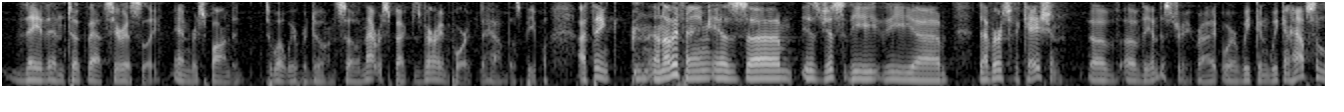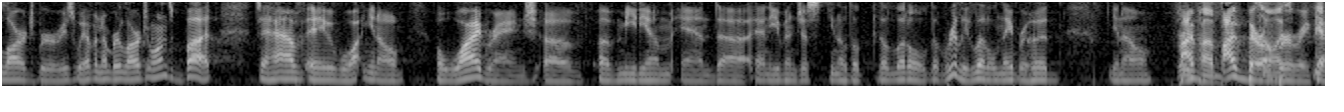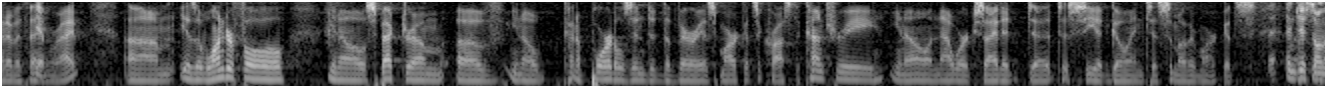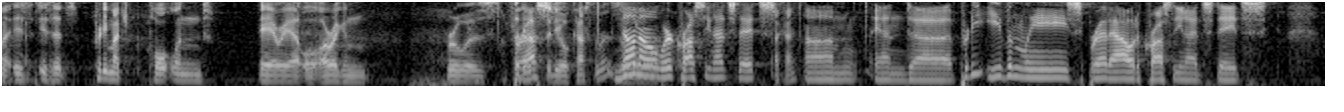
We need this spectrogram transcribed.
they then took that seriously and responded to what we were doing. So in that respect, it's very important to have those people. I think another thing is um, is just the the uh, diversification of, of the industry, right? Where we can we can have some large breweries, we have a number of large ones, but to have a you know a wide range of, of medium and uh, and even just you know the the little the really little neighborhood, you know five five barrel brewery kind yep. of a thing, yep. right? Um, is a wonderful, you know, spectrum of you know kind of portals into the various markets across the country. You know, and now we're excited to, to see it go into some other markets. And just on it, is is it pretty much Portland area or Oregon brewers for that us are, that are your customers? No, or? no, we're across the United States. Okay, um, and uh, pretty evenly spread out across the United States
